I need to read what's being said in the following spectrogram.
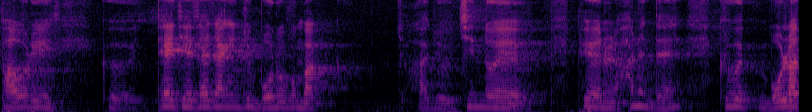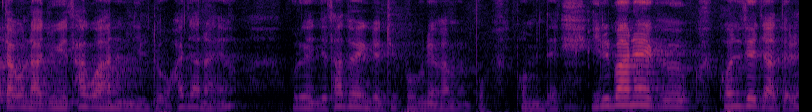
바울이 그 대제사장인 줄 모르고 막 아주 진노의 표현을 하는데 그거 몰랐다고 나중에 사과하는 일도 하잖아요. 우리가 이제 사도행전 뒷부분에 가면 보면 돼. 일반의 그 권세자들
